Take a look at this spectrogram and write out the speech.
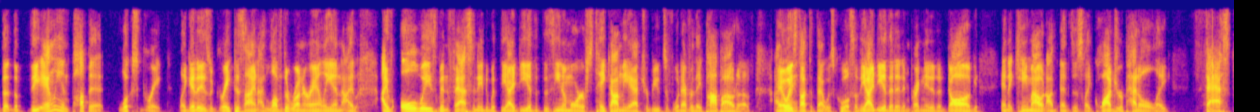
the the the alien puppet looks great. Like it is a great design. I love the runner alien. I I've always been fascinated with the idea that the xenomorphs take on the attributes of whatever they pop out of. I always mm-hmm. thought that that was cool. So the idea that it impregnated a dog and it came out as this like quadrupedal like fast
